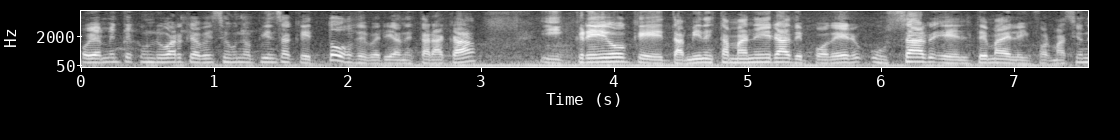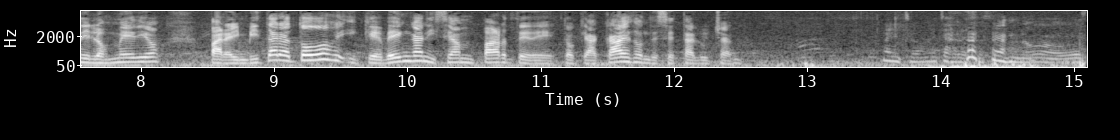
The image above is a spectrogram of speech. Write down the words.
Obviamente que es un lugar que a veces uno piensa que todos deberían estar acá y creo que también esta manera de poder usar el tema de la información y los medios para invitar a todos y que vengan y sean parte de esto, que acá es donde se está luchando. muchas gracias. no, vos.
